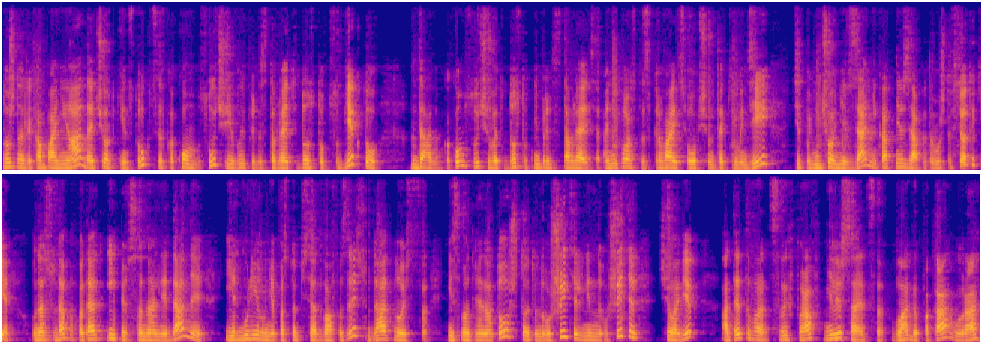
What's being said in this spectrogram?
нужно для компании А дать четкие инструкции, в каком случае вы предоставляете доступ субъекту к данным, в каком случае вы этот доступ не предоставляете, а не просто закрываете общим таким идеей, типа ничего нельзя, никак нельзя, потому что все-таки у нас сюда попадают и персональные данные, и регулирование по 152 ФЗ сюда относится, несмотря на то, что это нарушитель, не нарушитель, человек от этого своих прав не лишается. Благо пока, ура,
